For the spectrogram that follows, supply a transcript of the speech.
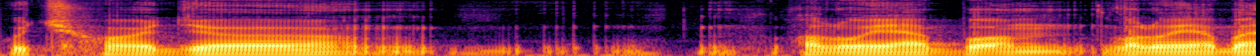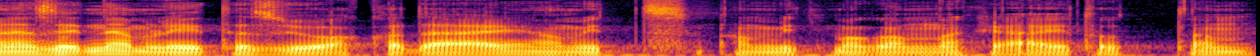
úgyhogy uh, valójában, valójában ez egy nem létező akadály, amit, amit magamnak állítottam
